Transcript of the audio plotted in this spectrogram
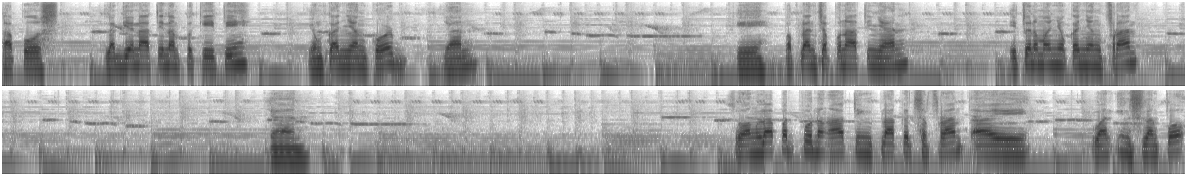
Tapos, lagyan natin ng pakiti, yung kanyang curve. Yan. Okay, paplansya po natin yan. Ito naman yung kanyang front. Yan. So ang lapad po ng ating placket sa front ay 1 inch lang po.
